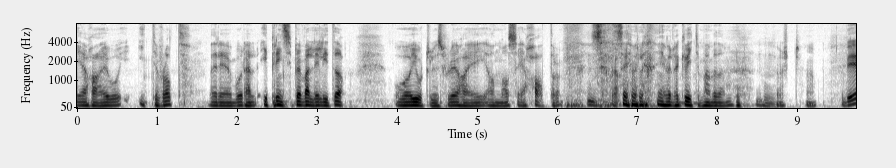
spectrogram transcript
jeg har jo ikke flått. Der jeg bor i prinsippet veldig lite, da. Og hjortelusflue har jeg en masse. Jeg hater dem. Så, så jeg ville jeg ville kvitte meg med dem først. Ja. Vi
